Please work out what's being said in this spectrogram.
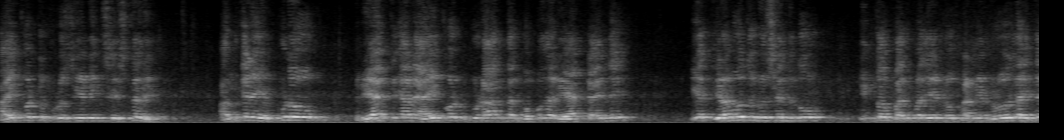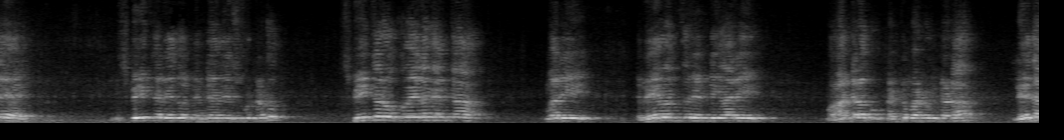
హైకోర్టు ప్రొసీడింగ్స్ ఇస్తుంది. అందుకని ఎప్పుడు రియాక్ట్ కానీ హైకోర్టు కూడా అంత గొప్పగా రియాక్ట్ అయింది. ఇక తినబోతు చూసేందుకు ఇంకో పది పదిహేను పన్నెండు రోజులు అయితే స్పీకర్ ఏదో నిర్ణయం తీసుకుంటాడు. స్పీకర్ ఒకవేళ కనుక మరి రేవంత్ రెడ్డి గారి మాటలకు కట్టుబడి ఉంటాడా? లేదా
